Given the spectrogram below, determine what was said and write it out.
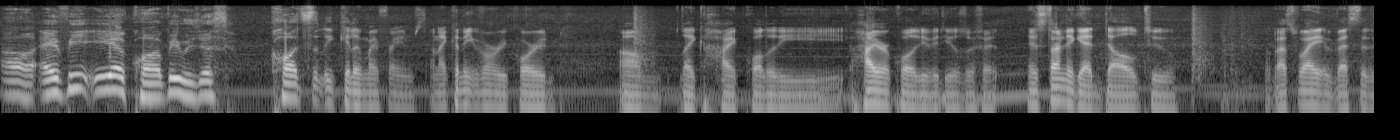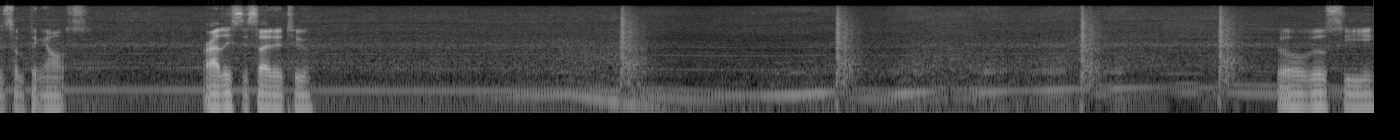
Oh, every ear quality was just constantly killing my frames and I couldn't even record um like high quality higher quality videos with it. It's starting to get dull too. So that's why I invested in something else. Or at least decided to. So we'll see.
